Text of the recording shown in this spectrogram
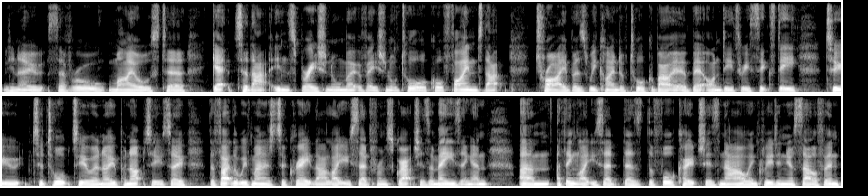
you know several miles to get to that inspirational motivational talk or find that tribe as we kind of talk about it a bit on D360 to to talk to and open up to. So the fact that we've managed to create that like you said from scratch is amazing. And um I think like you said there's the four coaches now including yourself and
